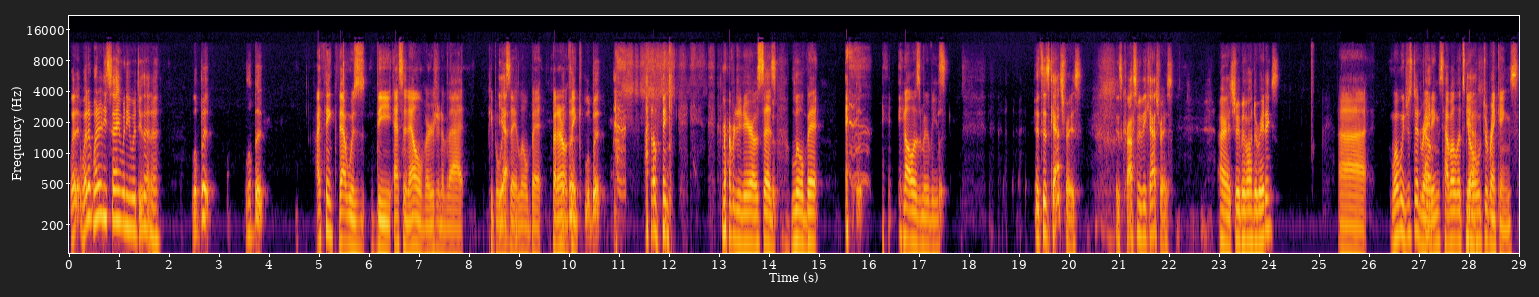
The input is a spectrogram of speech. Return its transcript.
What, what, what did he say when he would do that? A little bit, a little bit. I think that was the SNL version of that. People would Yeah. say a little bit, but I don't think a little bit. I don't think Robert De Niro says a little bit in all his movies. It's his catchphrase, his cross movie catchphrase. All right, should we move on to ratings? Uh, well, we just did ratings. How about let's go Oh. Yeah. to rankings?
